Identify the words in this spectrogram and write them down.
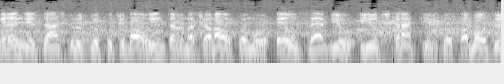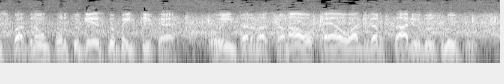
grandes astros do futebol internacional como Eusébio e os craques do famoso esquadrão português do Benfica. O Internacional é o adversário dos lusos.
